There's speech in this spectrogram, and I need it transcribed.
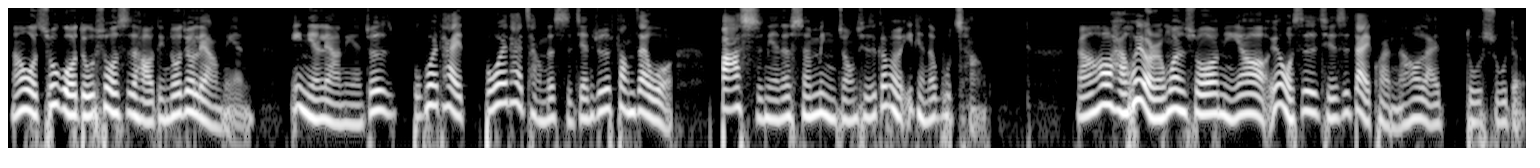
然后我出国读硕士，好，顶多就两年，一年两年，就是不会太不会太长的时间，就是放在我八十年的生命中，其实根本一点都不长。然后还会有人问说，你要，因为我是其实是贷款然后来读书的，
